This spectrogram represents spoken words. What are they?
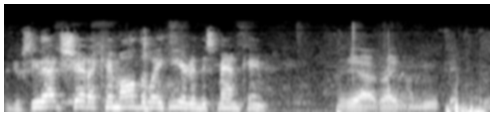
Did you see that shit? I came all the way here and this man came. Yeah, right when you came over.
